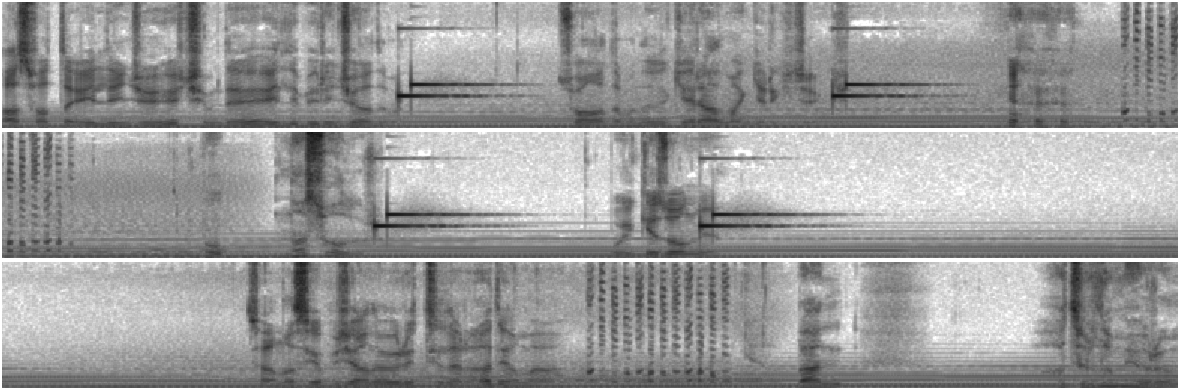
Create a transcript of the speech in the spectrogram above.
Asfaltta 50. çimde 51. adım. Son adımını geri alman gerekecek. Bu nasıl olur? Bu ilk kez olmuyor. Sen nasıl yapacağını öğrettiler hadi ama. Ben hatırlamıyorum.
